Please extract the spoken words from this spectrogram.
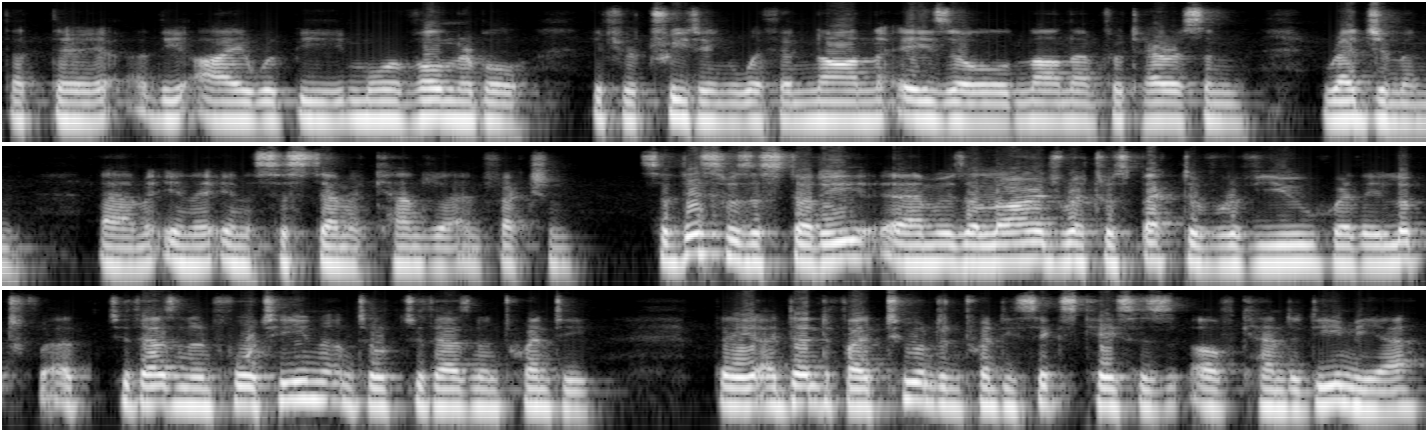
that the the eye would be more vulnerable if you're treating with a non-azole, non-amphotericin regimen um, in a in a systemic candida infection. So this was a study. Um, it was a large retrospective review where they looked at 2014 until 2020. They identified 226 cases of candidemia,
